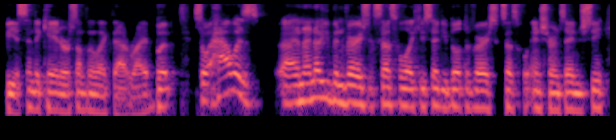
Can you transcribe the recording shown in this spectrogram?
be a syndicator or something like that, right? But so, how is, and I know you've been very successful, like you said, you built a very successful insurance agency.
